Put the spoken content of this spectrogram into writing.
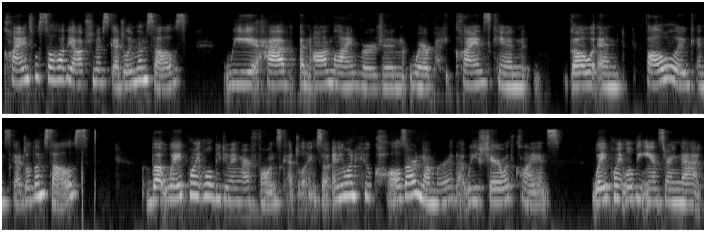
clients will still have the option of scheduling themselves. We have an online version where clients can go and follow a link and schedule themselves. But Waypoint will be doing our phone scheduling. So anyone who calls our number that we share with clients, Waypoint will be answering that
